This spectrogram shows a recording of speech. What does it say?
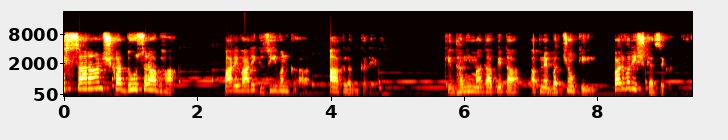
इस सारांश का दूसरा भाग, पारिवारिक जीवन का आकलन करेगा कि धनी माता पिता अपने बच्चों की परवरिश कैसे करते हैं।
